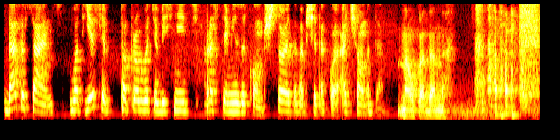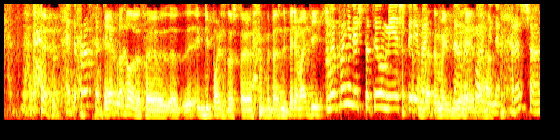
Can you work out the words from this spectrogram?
Data Science. Вот если попробовать объяснить простым языком, что это вообще такое, о чем это? Наука о данных. Это просто перевод. Я продолжу свою э, гипотезу, что мы должны переводить. Мы поняли, что ты умеешь переводить. В этом идея, да, мы поняли. Хорошо.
